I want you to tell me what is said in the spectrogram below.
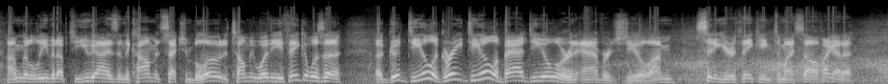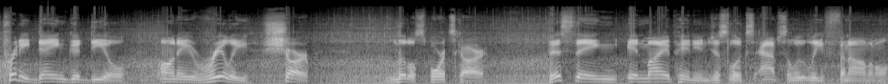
I'm going to leave it up to you guys in the comment section below to tell me whether you think it was a, a good deal, a great deal, a bad deal, or an average deal. I'm sitting here thinking to myself, I got a pretty dang good deal on a really sharp little sports car. This thing, in my opinion, just looks absolutely phenomenal.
